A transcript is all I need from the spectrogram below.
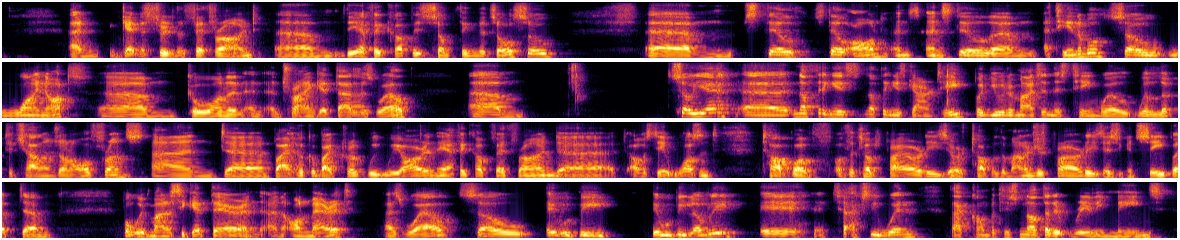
and getting us through to the fifth round, um, the FA Cup is something that's also um, still still on and and still um, attainable. So why not um, go on and, and, and, try and get that as well? Um, so yeah, uh, nothing is nothing is guaranteed, but you would imagine this team will will look to challenge on all fronts, and uh, by hook or by crook, we, we are in the FA Cup fifth round. Uh, obviously, it wasn't top of, of the club's priorities or top of the manager's priorities, as you can see, but um, but we've managed to get there and, and on merit as well. So it would be it would be lovely uh, to actually win that competition. Not that it really means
